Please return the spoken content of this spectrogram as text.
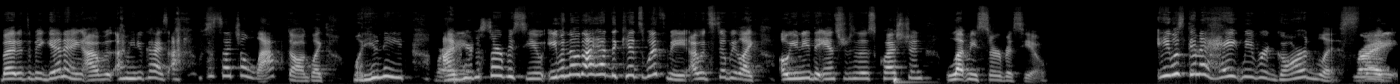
But at the beginning, I was, I mean, you guys, I was such a lapdog. Like, what do you need? Right. I'm here to service you. Even though I had the kids with me, I would still be like, oh, you need the answer to this question? Let me service you. He was going to hate me regardless. Right, like,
